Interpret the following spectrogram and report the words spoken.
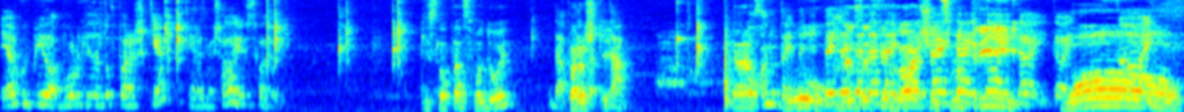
Я купила борную кислоту в порошке и размешала ее с водой. Кислота с водой. Да. В порошке? это- да. О, а ну дай, дай, О, дай, дай, дай, дай, дай, зафигачить, дай, смотри. дай, дай, дай, Вау!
